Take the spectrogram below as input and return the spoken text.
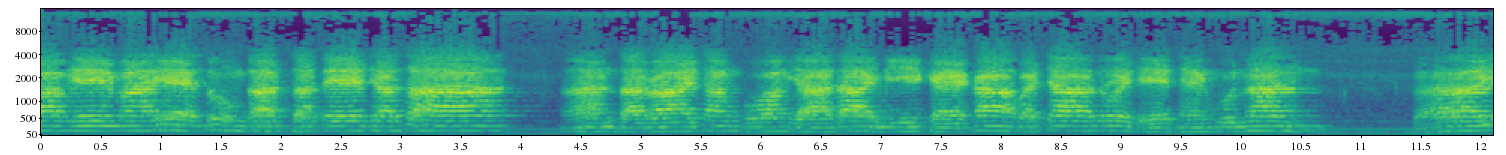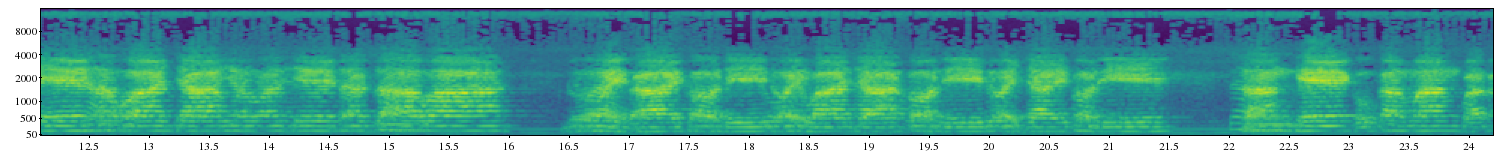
าเมมาเอสุงตัสเตชะสาอันตรายทั้งปวงอย่าได้มีแก่ข้าพระเจ้าด้วยเดชแห่งบุญนั้นกายเนวาจายวเจตสาวา ด้วยกายก็ดีด้วยวาจาก็ดีด้วยใจก็ดี สังเคกุกมังปะก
